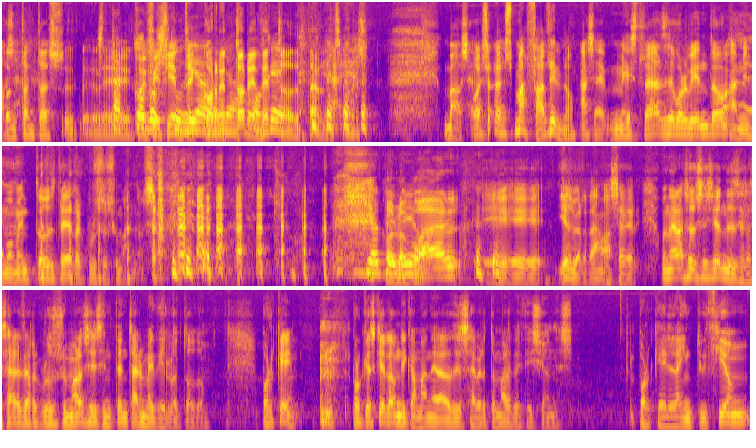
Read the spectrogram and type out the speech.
con tantos eh, coeficientes correctores de esto. Vamos a es, más fácil, ¿no? O sea, me estás devolviendo a mis momentos de recursos humanos. Con lo cual, eh, y es verdad, vamos a ver, una de las obsesiones de las áreas de recursos humanos es intentar medirlo todo. ¿Por qué? Porque es que es la única manera de saber tomar decisiones. Porque la intuición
